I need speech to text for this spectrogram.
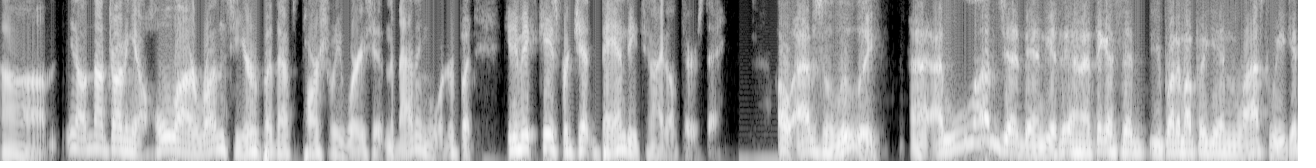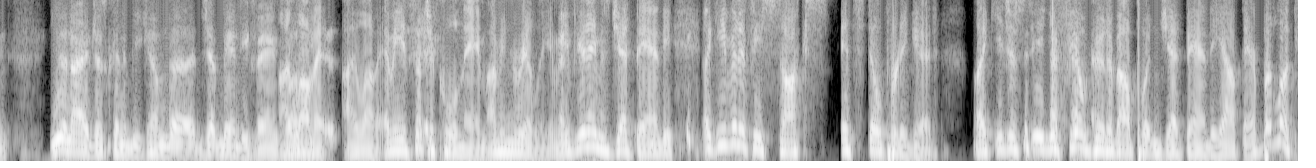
Um, you know, not driving in a whole lot of runs here, but that's partially where he's hitting the batting order. But can you make a case for Jett Bandy tonight on Thursday? Oh, absolutely. I, I love Jett Bandy. I think, and I think I said you brought him up again last week, and you and I are just going to become the Jett Bandy fan. I love it. I love it. I mean, it's such a cool name. I mean, really. I mean, if your name is Jett Bandy, like even if he sucks, it's still pretty good. Like you just you feel good about putting Jett Bandy out there. But look,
